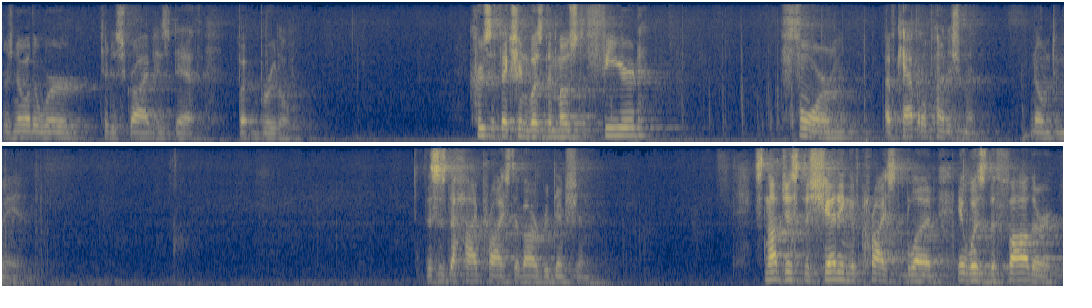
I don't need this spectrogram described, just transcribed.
there's no other word to describe his death, but brutal. Crucifixion was the most feared form of capital punishment known to man. This is the high price of our redemption. It's not just the shedding of Christ's blood, it was the Father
